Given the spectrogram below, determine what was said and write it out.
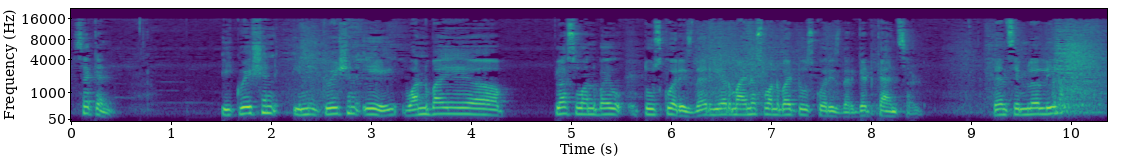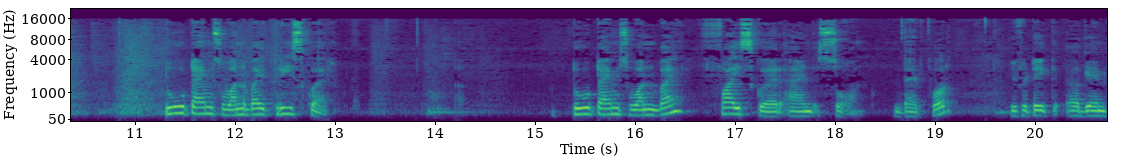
Second, equation in equation A 1 by uh, plus 1 by 2 square is there. Here minus 1 by 2 square is there. Get cancelled. Then similarly 2 times 1 by 3 square. 2 times 1 by 5 square and so on. Therefore, if you take again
